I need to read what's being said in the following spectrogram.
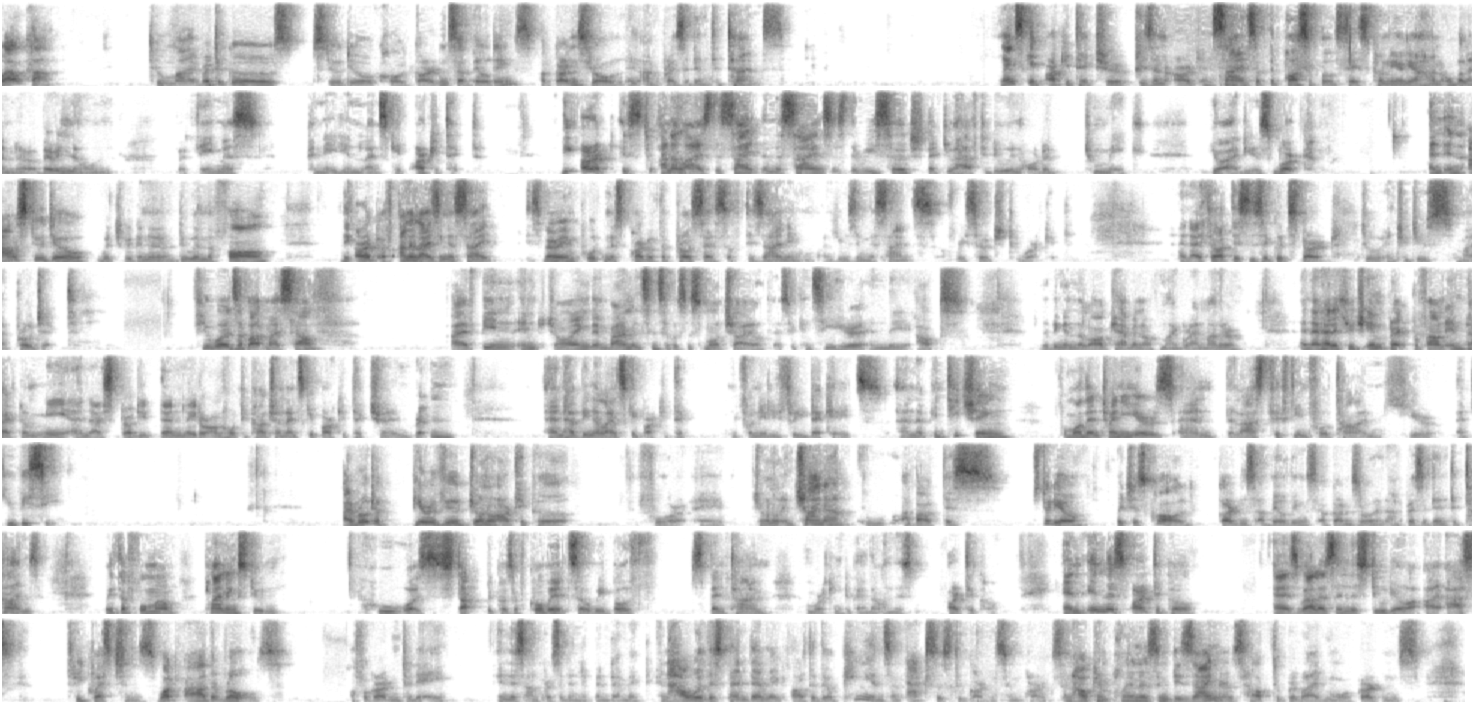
Welcome to my vertical studio called Gardens are Buildings, a garden's role in unprecedented times. Landscape architecture is an art and science of the possible, says Cornelia Hahn Oberlander, a very known but famous Canadian landscape architect. The art is to analyze the site, and the science is the research that you have to do in order to make your ideas work. And in our studio, which we're going to do in the fall, the art of analyzing a site is very important as part of the process of designing and using the science of research to work it. And I thought this is a good start to introduce my project. A few words about myself. I've been enjoying the environment since I was a small child, as you can see here in the Alps, living in the log cabin of my grandmother and that had a huge impact, profound impact on me. And I studied then later on horticulture and landscape architecture in Britain and have been a landscape architect for nearly three decades. And I've been teaching for more than 20 years and the last 15 full time here at UBC. I wrote a peer reviewed journal article for a journal in China about this studio, which is called Gardens are Buildings, or Gardens Role in Unprecedented Times, with a former planning student who was stuck because of COVID. So we both spent time working together on this article. And in this article, as well as in the studio, I asked three questions. What are the roles of a garden today? In this unprecedented pandemic? And how will this pandemic alter the opinions and access to gardens and parks? And how can planners and designers help to provide more gardens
